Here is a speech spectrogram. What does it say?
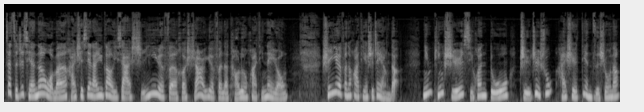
在此之前呢，我们还是先来预告一下十一月份和十二月份的讨论话题内容。十一月份的话题是这样的：您平时喜欢读纸质书还是电子书呢？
